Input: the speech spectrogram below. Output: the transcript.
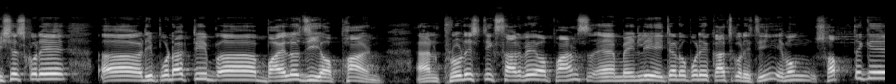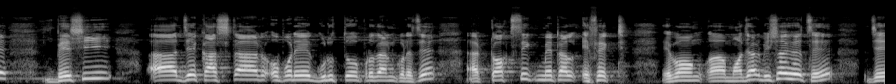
বিশেষ করে reproductive biology of fund and floristic survey of funds mainly এইটার ওপরে কাজ করেছি এবং সব থেকে বেশি যে কাজটার ওপরে গুরুত্ব প্রদান করেছে টক্সিক মেটাল এফেক্ট এবং মজার বিষয় হয়েছে যে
